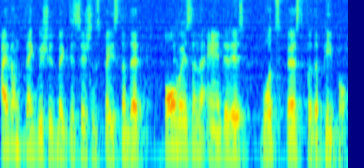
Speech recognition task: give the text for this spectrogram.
I don't think we should make decisions based on that. Always in the end, it is what's best for the people.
